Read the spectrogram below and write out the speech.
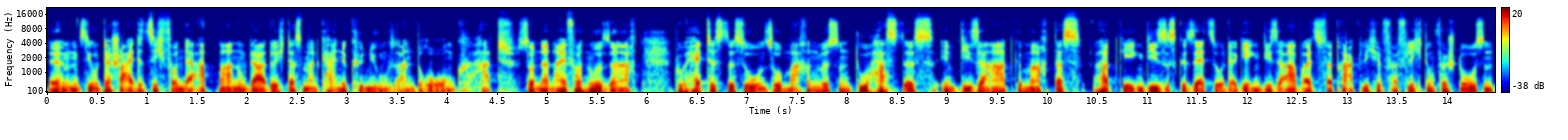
Ähm, sie unterscheidet sich von der Abmahnung dadurch, dass man keine Kündigungsandrohung hat, sondern einfach nur sagt, du hättest es so und so machen müssen, du hast es in dieser Art gemacht, das hat gegen dieses Gesetz oder gegen diese arbeitsvertragliche Verpflichtung verstoßen,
